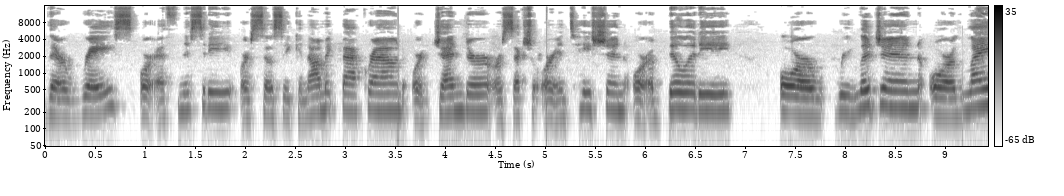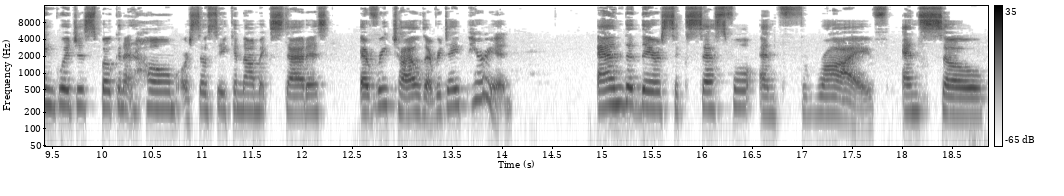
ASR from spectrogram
their race or ethnicity or socioeconomic background or gender or sexual orientation or ability or religion or languages spoken at home or socioeconomic status, every child, every day, period. And that they're successful and thrive. And so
